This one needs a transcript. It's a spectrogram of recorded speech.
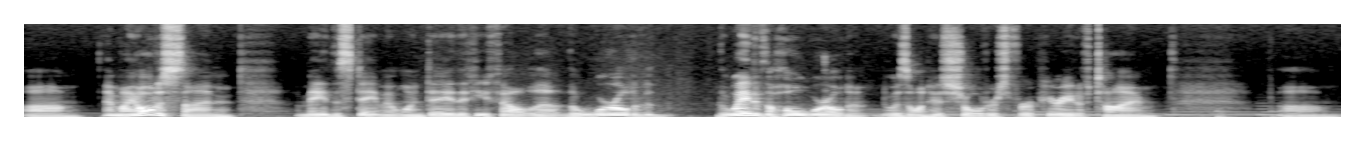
um, and my oldest son made the statement one day that he felt uh, the world of the weight of the whole world was on his shoulders for a period of time. Um,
